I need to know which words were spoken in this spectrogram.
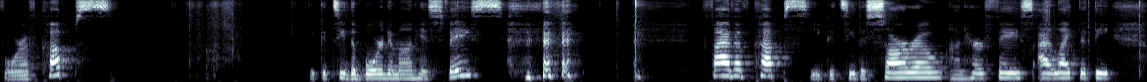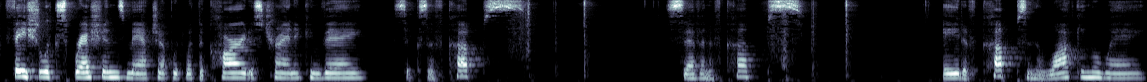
Four of Cups. You could see the boredom on his face. Five of Cups, you could see the sorrow on her face. I like that the facial expressions match up with what the card is trying to convey. Six of Cups, Seven of Cups, Eight of Cups and the walking away,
